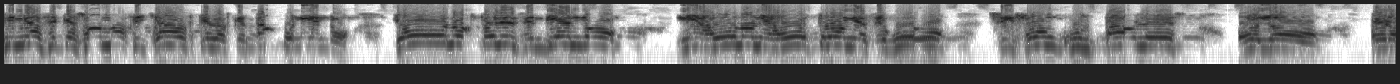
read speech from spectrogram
sí me hace que son más echados que los que están poniendo. Yo no estoy defendiendo ni a uno ni a otro, ni aseguro si son culpables o no. Pero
